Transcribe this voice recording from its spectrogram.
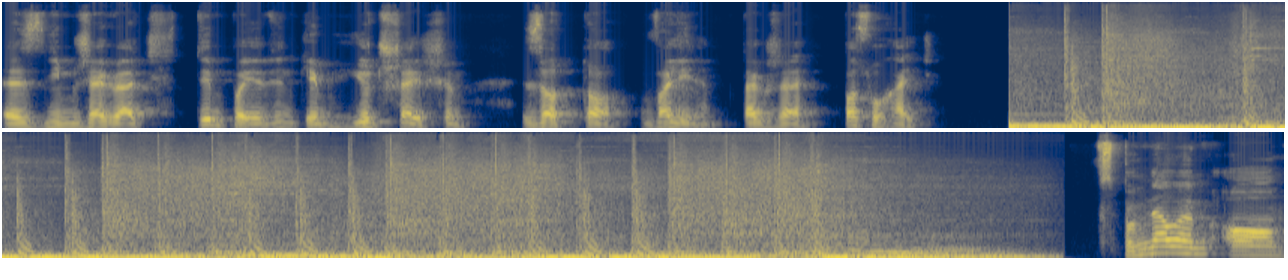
e, z nim żegnać tym pojedynkiem jutrzejszym z Otto Walinem. Także posłuchajcie. Wspominałem o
